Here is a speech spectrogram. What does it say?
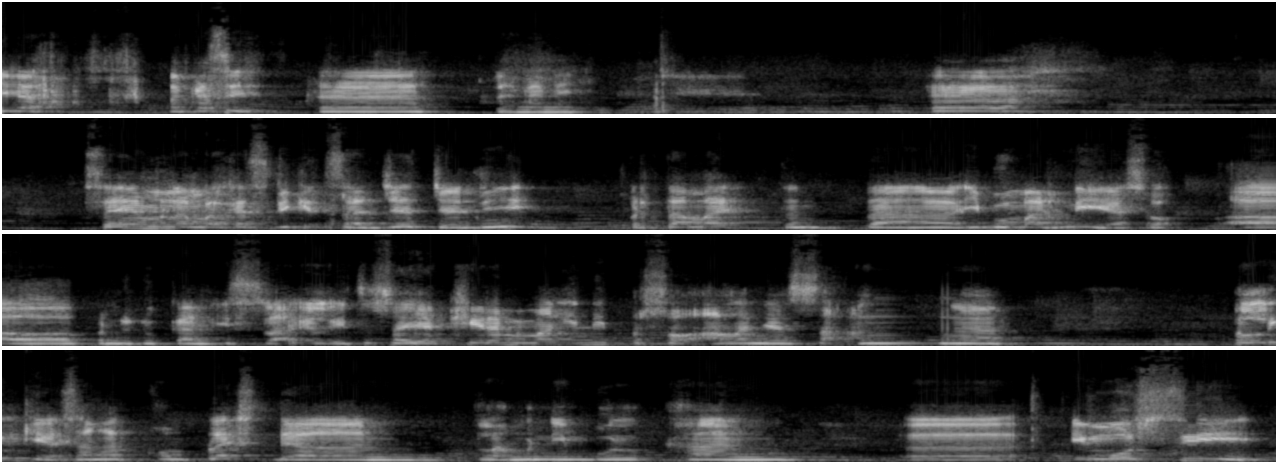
Ya, terima kasih, uh, Neni. Uh, saya menambahkan sedikit saja, jadi pertama tentang Ibu Marni ya soal pendudukan Israel itu saya kira memang ini persoalan yang sangat pelik ya, sangat kompleks dan telah menimbulkan uh, emosi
